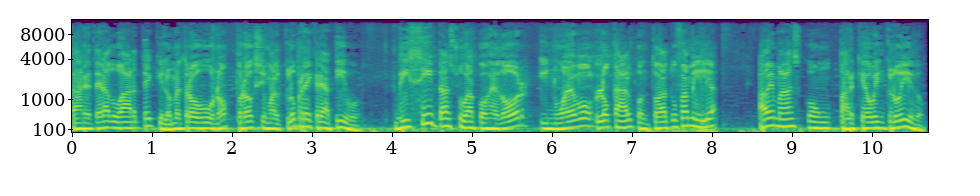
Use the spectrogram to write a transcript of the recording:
carretera Duarte, kilómetro 1, próximo al Club Recreativo. Visita su acogedor y nuevo local con toda tu familia, además con parqueo incluido.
